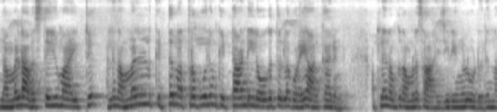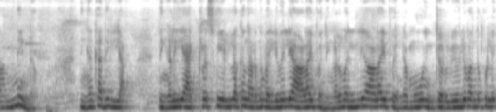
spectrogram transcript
നമ്മളുടെ അവസ്ഥയുമായിട്ട് അല്ലെ നമ്മൾ കിട്ടുന്ന അത്ര പോലും കിട്ടാണ്ട് ഈ ലോകത്തുള്ള കുറേ ആൾക്കാരുണ്ട്. അപ്പോഴേ നമുക്ക് നമ്മുടെ സാഹചര്യങ്ങളോട് ഒരു നന്ദി ഉണ്ടാവും. നിങ്ങൾക്കതില്ല. നിങ്ങൾ ഈ ആക്ട്രസ് ഫീൽഡിലൊക്കെ നടന്ന് വലിയ വലിയ ആളായിപ്പോയി. നിങ്ങൾ വലിയ ആളായിപ്പോയി. എന്റെ അമ്മോ ഇന്റർവ്യൂവിൽ വന്ന് പുള്ളി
